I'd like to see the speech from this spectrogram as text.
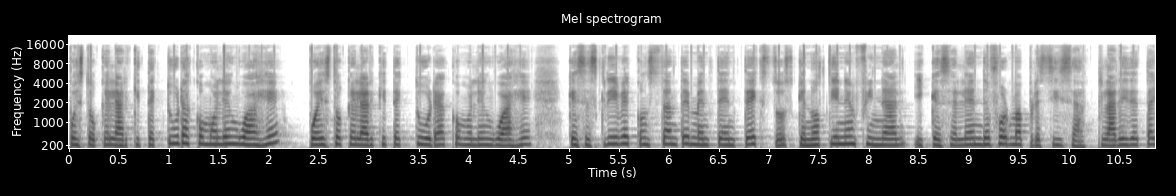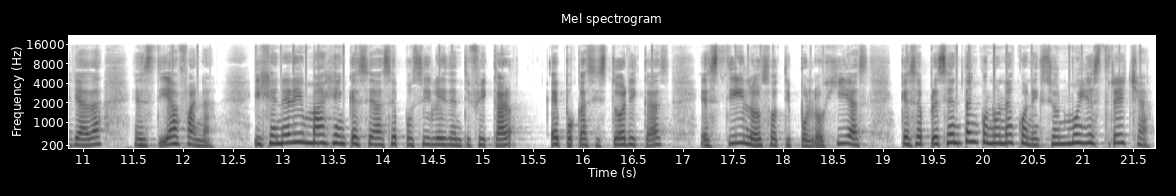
puesto que la arquitectura como lenguaje puesto que la arquitectura como lenguaje que se escribe constantemente en textos que no tienen final y que se leen de forma precisa, clara y detallada, es diáfana y genera imagen que se hace posible identificar épocas históricas, estilos o tipologías que se presentan con una conexión muy estrecha,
